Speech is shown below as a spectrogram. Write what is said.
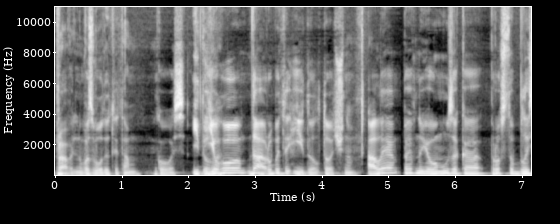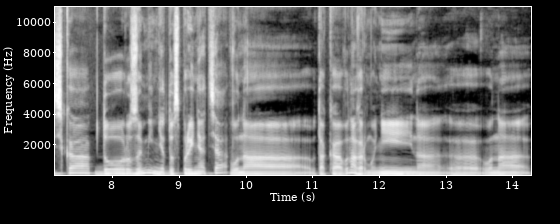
правильно возводити там когось. Ідола. Його да, робити ідол, точно. Але певно, його музика просто близька до розуміння, до сприйняття. Вона така, вона гармонійна, е, вона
